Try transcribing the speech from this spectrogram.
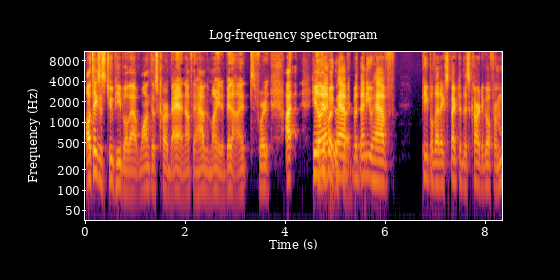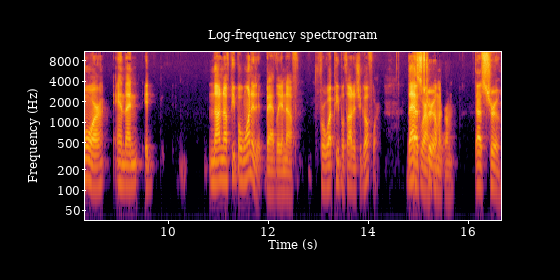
All it takes is two people that want this card bad enough to have the money to bid on it. For I here, but, then you have, but then you have people that expected this card to go for more, and then it not enough people wanted it badly enough for what people thought it should go for. That's, That's where true. I'm coming from. That's true.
